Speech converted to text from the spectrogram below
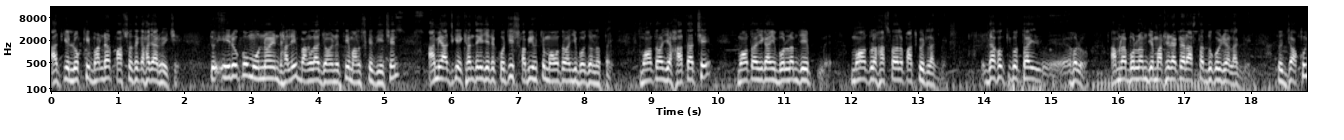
আজকে লক্ষ্মী ভাণ্ডার পাঁচশো থেকে হাজার হয়েছে। তো এরকম উন্নয়ন ঢালি বাংলা জয়নেত্রী মানুষকে দিয়েছেন। আমি আজকে এখান থেকে যেটা করছি সবই হচ্ছে মমতা ব্যানার্জি বৈদ্যনাথায় মমতা ব্যানার্জি হাত আছে। মমতা ব্যানার্জিকে আমি বললাম যে মহাতুল হাসপাতালে পাঁচ কোটি লাগবে। দেখো কী করতে হয় হলো। আমরা বললাম যে মাঠের একটা রাস্তা দু কোটি টাকা লাগবে। তো যখন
